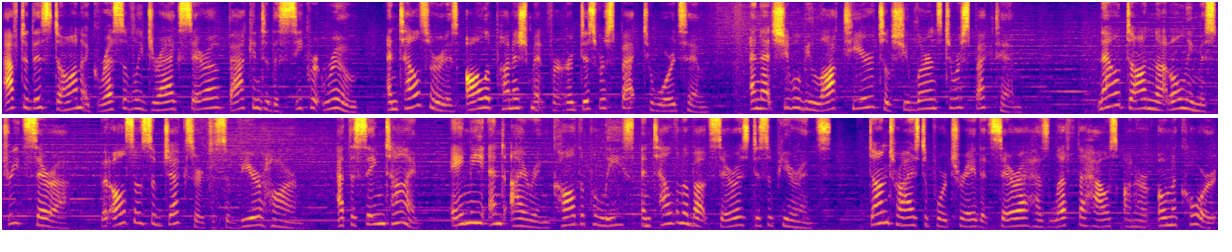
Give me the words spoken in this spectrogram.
After this, Don aggressively drags Sarah back into the secret room and tells her it is all a punishment for her disrespect towards him, and that she will be locked here till she learns to respect him. Now Don not only mistreats Sarah, but also subjects her to severe harm. At the same time, Amy and Irene call the police and tell them about Sarah's disappearance. Don tries to portray that Sarah has left the house on her own accord,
